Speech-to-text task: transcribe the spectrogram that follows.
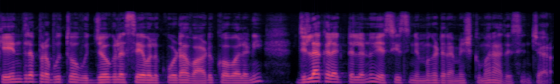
కేంద్ర ప్రభుత్వ ఉద్యోగుల సేవలు కూడా వాడుకోవాలని జిల్లా కలెక్టర్లను ఎస్సీసీ నిమ్మగడ్డ రమేష్ కుమార్ ఆదేశించారు.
